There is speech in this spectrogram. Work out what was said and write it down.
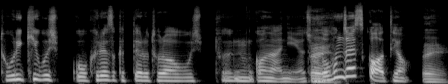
돌이키고 싶고 그래서 그때로 돌아오고 싶은 건 아니에요. 저도 네. 혼자 했을 것 같아요. 네.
